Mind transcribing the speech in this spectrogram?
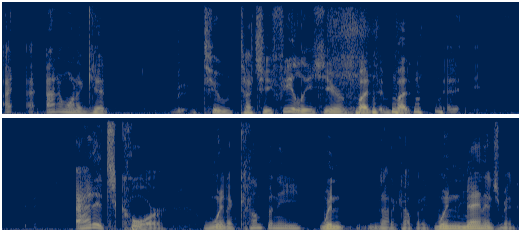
I, I, don't want to get too touchy feely here, but but uh, at its core, when a company, when not a company, when management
